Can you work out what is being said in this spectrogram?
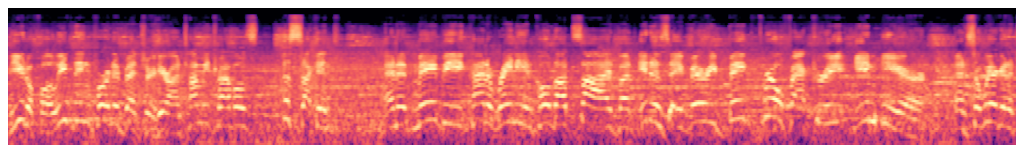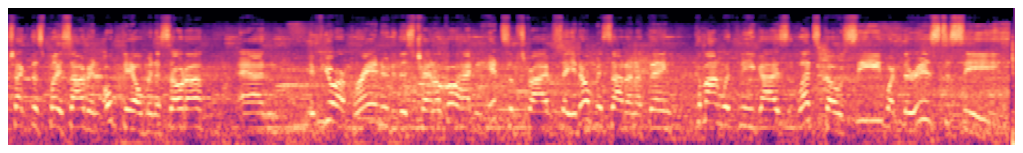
beautiful evening for an adventure here on Tommy Travels the Second and it may be kind of rainy and cold outside, but it is a very big thrill factory in here. And so we are going to check this place out in Oakdale, Minnesota. And if you are brand new to this channel, go ahead and hit subscribe so you don't miss out on a thing. Come on with me, guys. Let's go see what there is to see.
